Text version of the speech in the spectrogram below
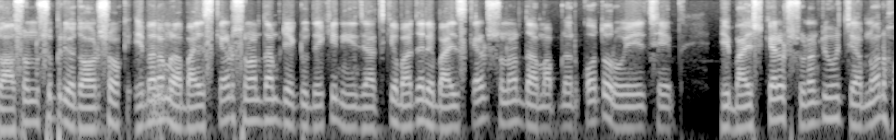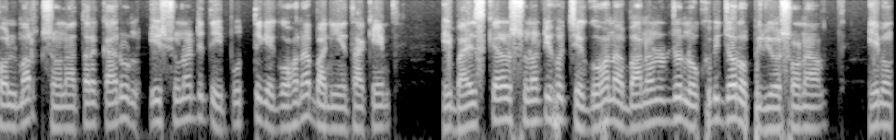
তো আসুন সুপ্রিয় দর্শক, এবার আমরা বাইশ ক্যারেট সোনার দামটি একটু দেখে নিই যে আজকে বাজারে বাইশ ক্যারেট সোনার দাম আপনার কত রয়েছে। এই বাইশ ক্যারেট সোনাটি হচ্ছে আপনার হলমার্ক সোনা তার কারণ। এই সোনাটিতে প্রত্যেকে গহনা বানিয়ে থাকে। এই বাইশ ক্যারেট সোনাটি হচ্ছে গহনা বানানোর জন্য খুবই জনপ্রিয় সোনা। এবং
